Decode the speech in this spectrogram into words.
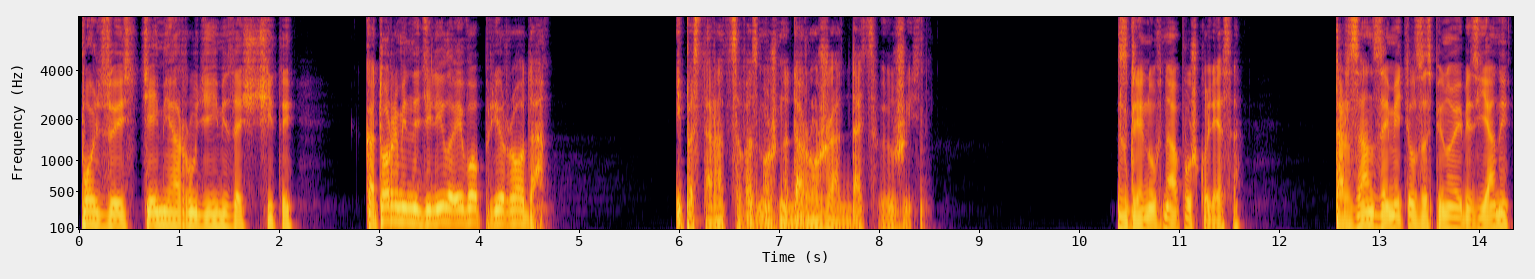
пользуясь теми орудиями защиты, которыми наделила его природа, и постараться, возможно, дороже отдать свою жизнь. Взглянув на опушку леса, Тарзан заметил за спиной обезьяны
